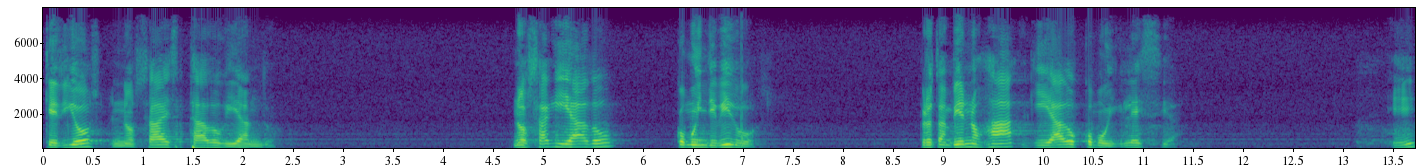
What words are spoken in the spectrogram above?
que Dios nos ha estado guiando. Nos ha guiado como individuos, pero también nos ha guiado como iglesia. ¿Eh?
